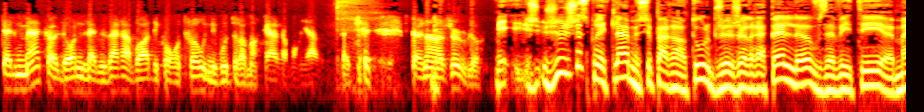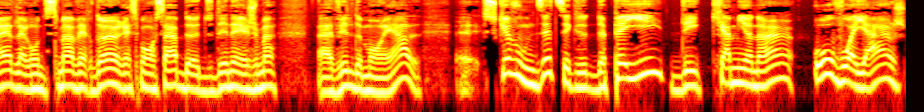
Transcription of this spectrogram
tellement que a de la misère à avoir des contrats au niveau du remorquage à Montréal. C'est un enjeu, là. Mais juste pour être clair, M. Parenteau, je, le rappelle, là, vous avez été euh, maire de l'arrondissement Verdun, responsable du déneigement à la ville de Montréal. Euh, ce que vous me dites, c'est que de payer des camionneurs au voyage,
